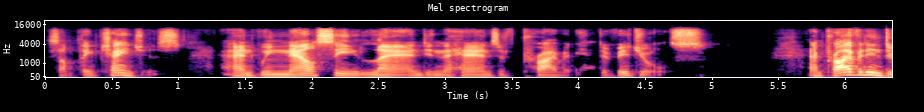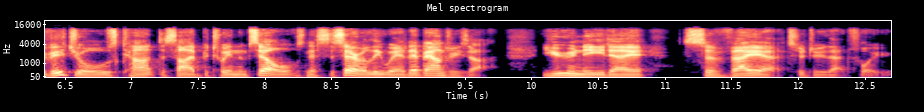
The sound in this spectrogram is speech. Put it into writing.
something changes. And we now see land in the hands of private individuals. And private individuals can't decide between themselves necessarily where their boundaries are. You need a surveyor to do that for you.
